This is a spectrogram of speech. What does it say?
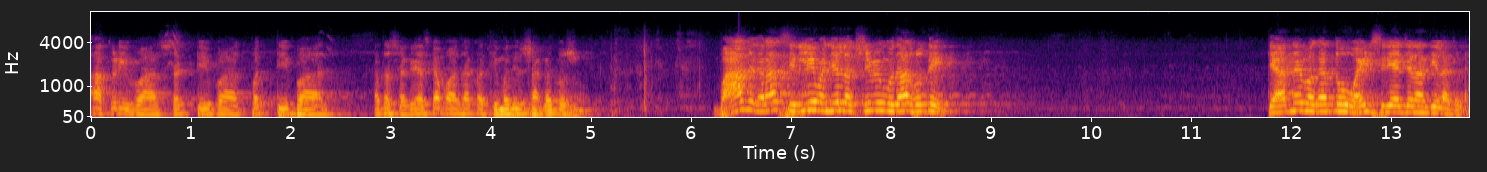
आकडी बाज सट्टी बाज पत्ती बाज आता सगळ्याच का बाजा कथीमध्ये सांगत बसू? बाज घरात शिरली म्हणजे लक्ष्मी उदास होते. त्याने बघा तो वाईट स्त्रियाच्या नांदी लागला.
